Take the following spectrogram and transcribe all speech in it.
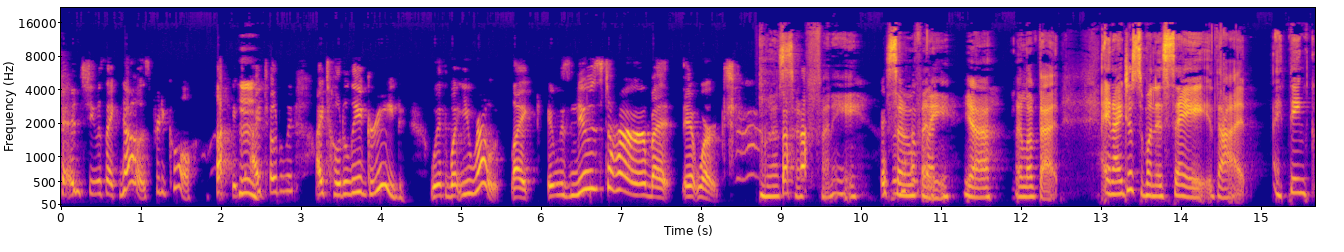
and she was like, no, it was pretty cool. Like, hmm. I totally, I totally agreed with what you wrote. Like, it was news to her, but it worked. that's so funny. so funny. Yeah. I love that. And I just want to say that I think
